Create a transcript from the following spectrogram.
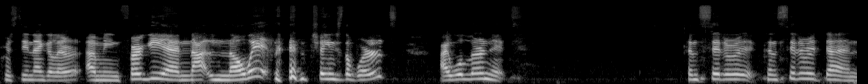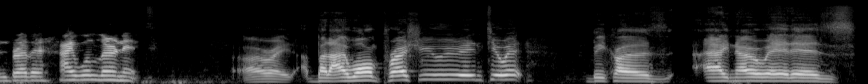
Christina Aguilera. I mean Fergie, and not know it and change the words. I will learn it. Consider it. Consider it done, brother. I will learn it. All right, but I won't press you into it because I know it is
